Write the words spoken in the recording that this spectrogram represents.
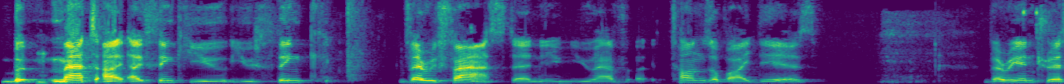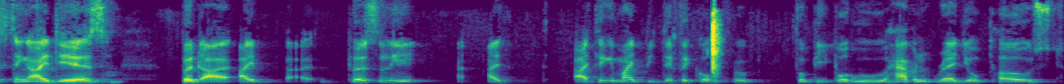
But Matt, I, I think you you think very fast and you, have tons of ideas, very interesting ideas. But I, I personally, I I think it might be difficult for for people who haven't read your post,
